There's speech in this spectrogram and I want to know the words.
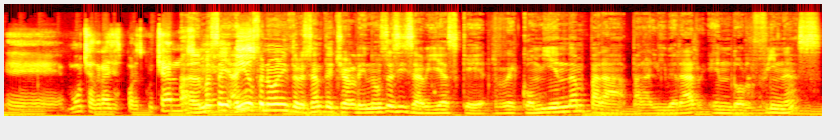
eh, muchas gracias por escucharnos. Además, hay, un fenómeno interesante, Charlie. No sé si sabías que recomiendan para, para liberar endorfinas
